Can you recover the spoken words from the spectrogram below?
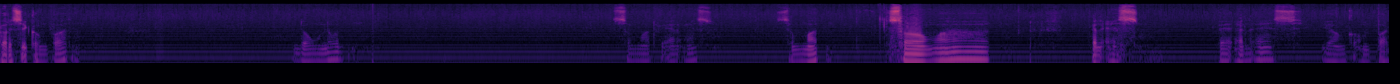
versi keempat. Download smart PLS smart smart PLS PLS yang keempat.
